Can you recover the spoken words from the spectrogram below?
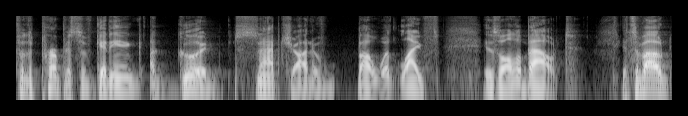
for the purpose of getting a, good snapshot of about what life is all about. It's about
